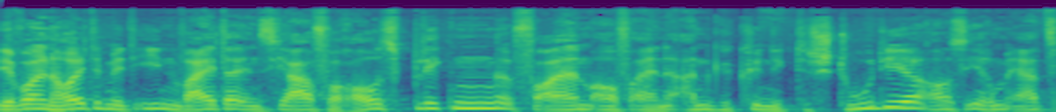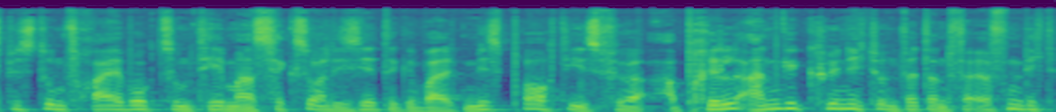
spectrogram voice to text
Wir wollen heute mit Ihnen weiter ins Jahr vorausblicken, vor allem auf eine angekündigte Studie aus Ihrem Erzbistum Freiburg zum Thema sexualisierte Gewalt, Missbrauch. Die ist für April angekündigt und wird dann veröffentlicht.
